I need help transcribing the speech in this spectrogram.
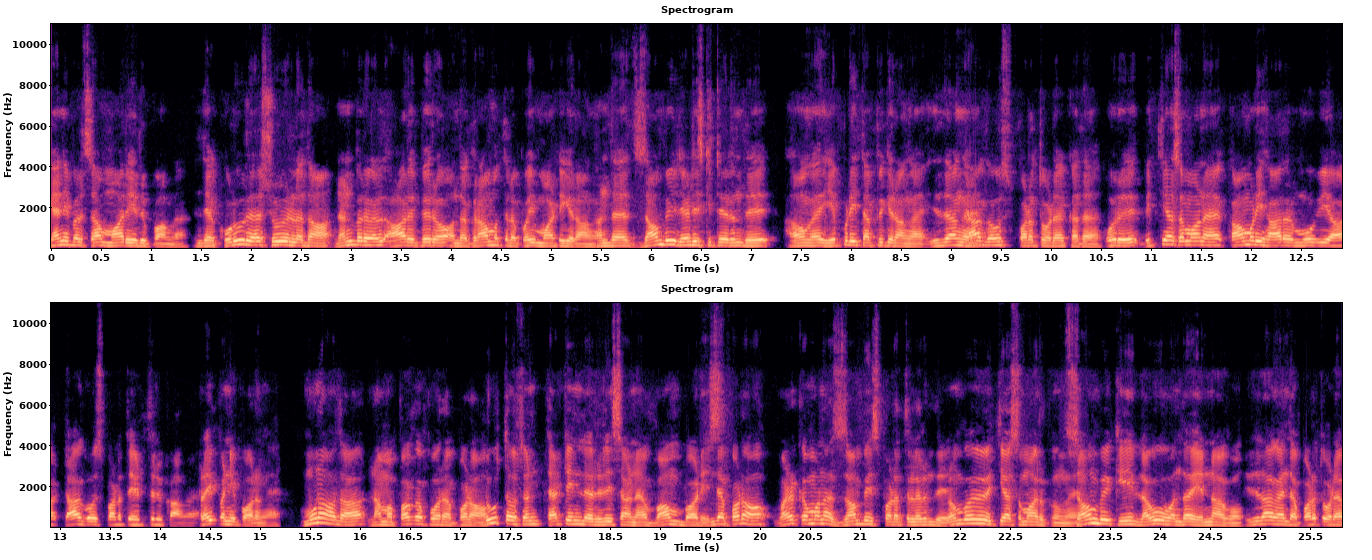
கேனிபல்ஸா மாறி இருப்பாங்க இந்த கொடூர சூழல்ல தான் நண்பர்கள் ஆறு பேரும் அந்த கிராமத்துல போய் மாட்டிக்கிறாங்க. அந்த ஜாம்பி லேடிஸ் கிட்ட இருந்து அவங்க எப்படி தப்பிக்கிறாங்க? இதுதாங்க டாக் ஹவுஸ் படத்தோட கதை. ஒரு வித்தியாசமான காமெடி ஹாரர் மூவியா டாக் ஹவுஸ் படத்தை எடுத்திருக்காங்க. ட்ரை பண்ணி பாருங்க. மூணாவதா நம்ம பார்க்க போற படம் டூ தௌசண்ட் தேர்ட்டீன்ல ரிலீஸ் ஆன வாம் பாடி இந்த படம் வழக்கமான ஜாம்பிஸ் படத்துல இருந்து ரொம்பவே வித்தியாசமா இருக்குங்க. ஜாம்பிக்கு லவ் வந்தா என்ன ஆகும் இதுதாங்க இந்த படத்தோட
